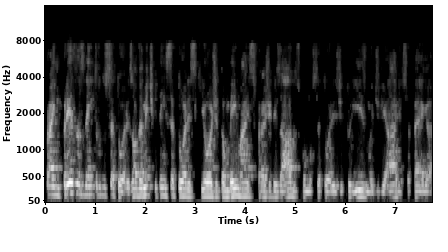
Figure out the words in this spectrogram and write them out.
para empresas dentro dos setores. Obviamente que tem setores que hoje estão bem mais fragilizados, como setores de turismo e de viagem. Você pega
